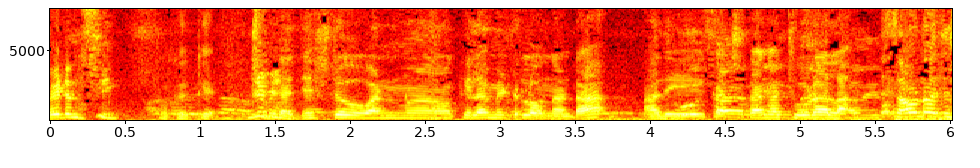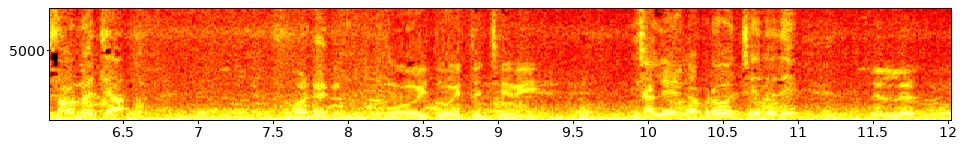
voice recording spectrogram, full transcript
Wait and see just one కిలోమీటర్లో ఉందంట. అది ఖచ్చితంగా చూడాలా. సౌండ్ వచ్చా సౌండ్ వచ్చా? ఇంకా లేట్ బ్రో వచ్చేది అది? తెలియదు బ్రో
